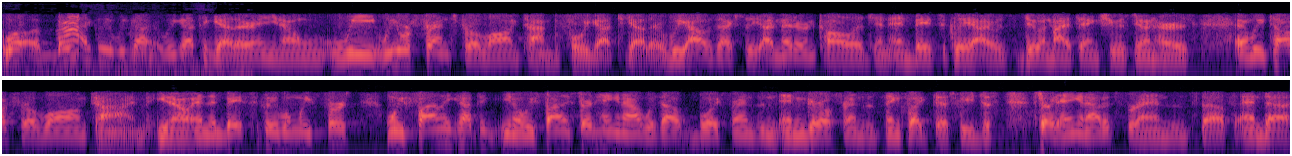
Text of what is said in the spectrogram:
Well, basically, we got we got together, and you know, we we were friends for a long time before we got together. We I was actually I met her in college, and and basically I was doing my thing, she was doing hers, and we talked for a long time, you know. And then basically when we first when we finally got to you know we finally started hanging out without boyfriends and, and girlfriends and things like this. We just started hanging out as friends and stuff, and uh,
